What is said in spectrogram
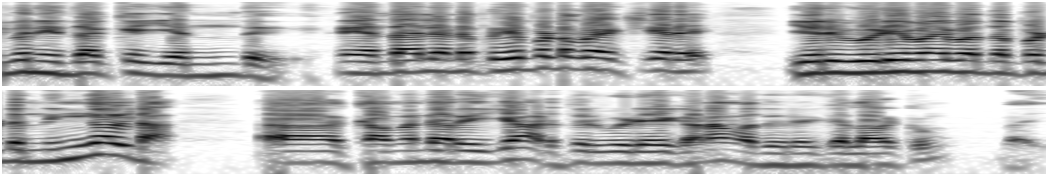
ഇവൻ ഇതൊക്കെ എന്ത്? എന്തായാലും എന്റെ പ്രിയപ്പെട്ട പ്രേക്ഷകരെ ഈ ഒരു വീഡിയോയുമായി ബന്ധപ്പെട്ട് നിങ്ങളുടെ കമന്റ് അറിയിക്കുക. അടുത്തൊരു വീഡിയോ കാണാം. അതുവരേക്കും എല്ലാവർക്കും ബൈ.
